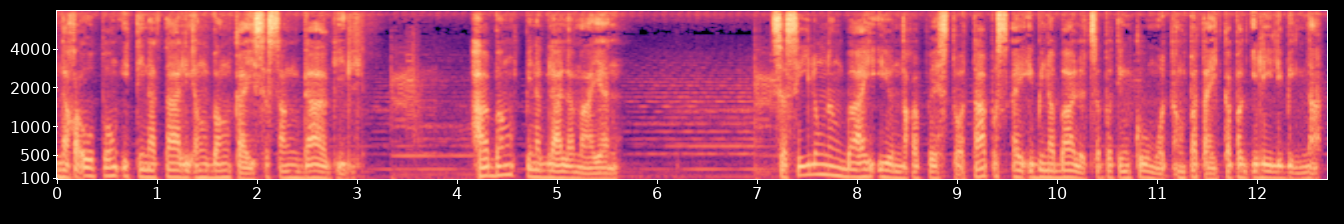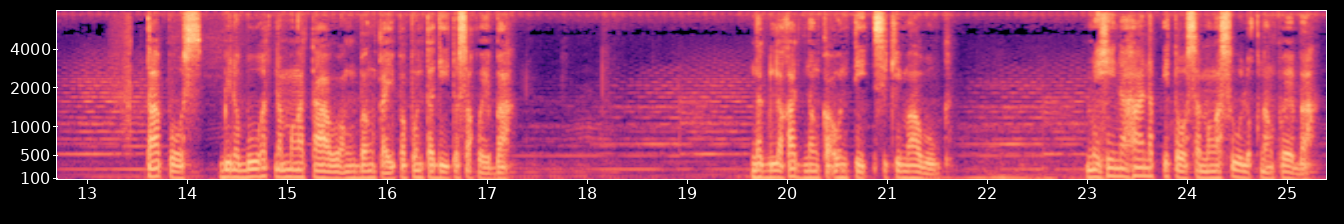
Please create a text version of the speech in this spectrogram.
Nakaupong itinatali ang bangkay sa sangdagil habang pinaglalamayan. Sa silong ng bahay iyon nakapwesto tapos ay ibinabalot sa puting kumot ang patay kapag ililibing na. Tapos binubuhat ng mga tao ang bangkay papunta dito sa kuweba. Naglakad ng kaunti si Kimawog may hinahanap ito sa mga sulok ng kuweba.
